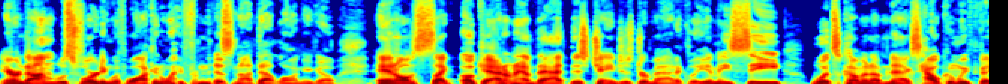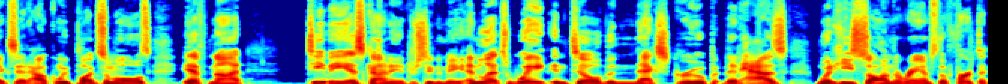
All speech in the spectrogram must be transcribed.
Aaron Donald was flirting with walking away from this not that long ago, and all of it's like, okay, I don't have that. This changes dramatically. Let me see what's coming up next. How can we fix it? How can we plug some holes? If not, TV is kind of interesting to me. And let's wait until the next group that has what he saw in the Rams the first time.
